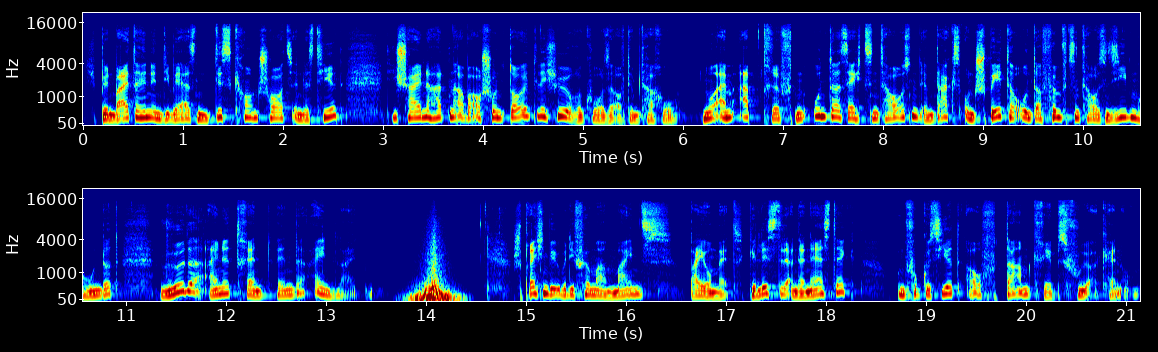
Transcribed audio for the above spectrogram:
Ich bin weiterhin in diversen Discount-Shorts investiert. Die Scheine hatten aber auch schon deutlich höhere Kurse auf dem Tacho. Nur ein Abdriften unter 16.000 im DAX und später unter 15.700 würde eine Trendwende einleiten. Sprechen wir über die Firma Mainz Biomed, gelistet an der Nasdaq und fokussiert auf Darmkrebsfrüherkennung.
